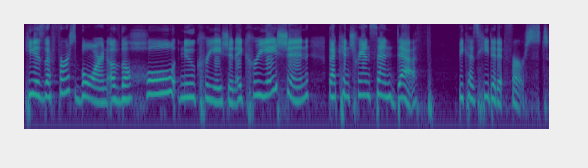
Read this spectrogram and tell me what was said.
He is the firstborn of the whole new creation, a creation that can transcend death because he did it first.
